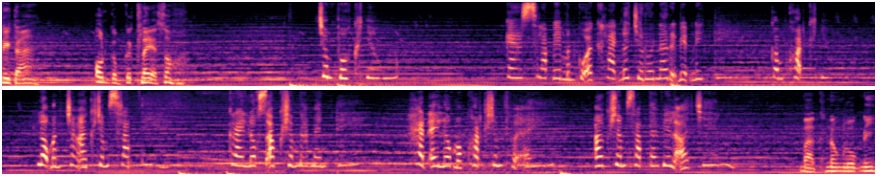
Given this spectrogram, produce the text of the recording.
នេះតាអូនកុំគិតខ្លីអសោះចំពោះខ្ញុំការស្លាប់វាមិនគួរឲ្យខ្លាចដូចជារស់នៅរបៀបនេះទេកុំខាត់ខ្ញុំលោកមិនចង់ឲ្យខ្ញុំស្លាប់ទេក្រែងលោកស្អប់ខ្ញុំណាស់មែនទេហេតុអីលោកមកខាត់ខ្ញុំធ្វើអី ឲ្យខ្ញុំស្លាប់ទៅវាល្អជាងបាទក្នុងលោកនេះ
